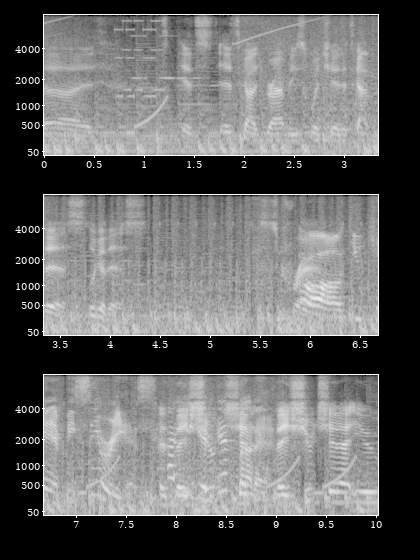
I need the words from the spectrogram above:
Uh, it's it's got gravity switch in. It's got this. Look at this. This is crap. Oh, you can't be serious. It- they shoot shit. They shoot shit at you.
